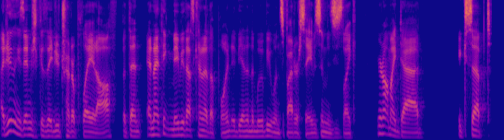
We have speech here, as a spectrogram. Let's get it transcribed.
I do think it's interesting because they do try to play it off. But then, and I think maybe that's kind of the point at the end of the movie when Spider saves him is he's like, You're not my dad, except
